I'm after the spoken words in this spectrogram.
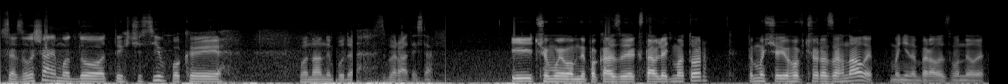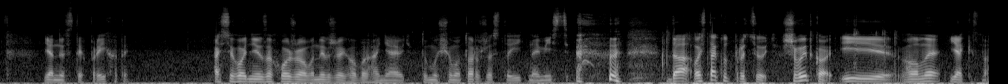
Все, залишаємо до тих часів, поки вона не буде збиратися. І чому я вам не показую, як ставлять мотор? Тому що його вчора загнали, мені набирали, дзвонили. Я не встиг приїхати. А сьогодні я заходжу, а вони вже його виганяють, тому що мотор вже стоїть на місці. да, ось так тут працюють. Швидко і головне якісно.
